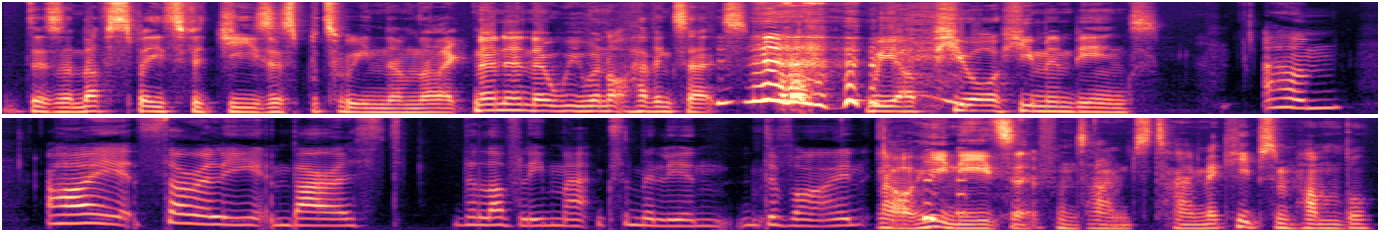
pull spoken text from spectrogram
there's enough space for Jesus between them. They're like, no, no, no, we were not having sex. we are pure human beings. Um, I thoroughly embarrassed the lovely Maximilian Divine. Oh, he needs it from time to time. It keeps him humble.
